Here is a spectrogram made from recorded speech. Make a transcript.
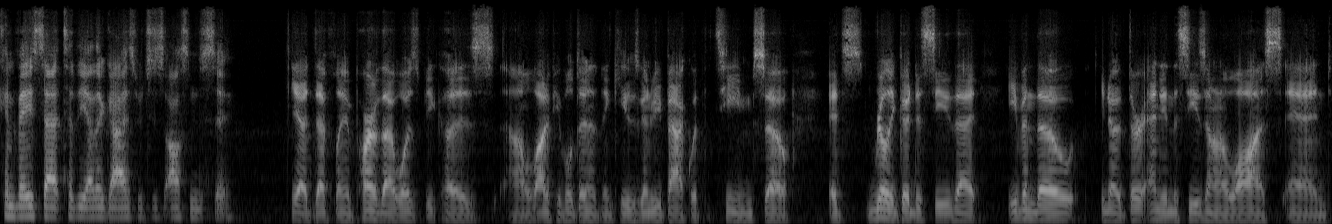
conveys that to the other guys, which is awesome to see. Yeah, definitely. And part of that was because uh, a lot of people didn't think he was going to be back with the team. So it's really good to see that even though you know they're ending the season on a loss and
